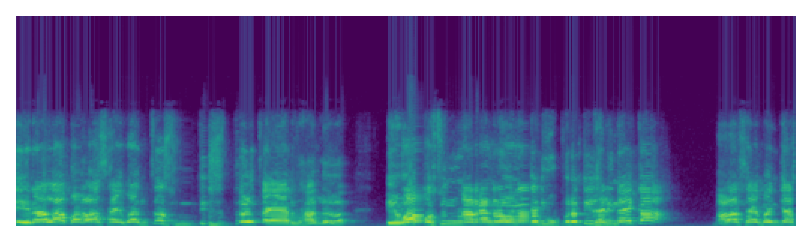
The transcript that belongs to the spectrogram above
तेराला बाळासाहेबांचं स्मृतीस्थळ तयार झालं. तेव्हापासून नारायणरावांना कधी उपरती झाली नाही का? बाळासाहेबांच्या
